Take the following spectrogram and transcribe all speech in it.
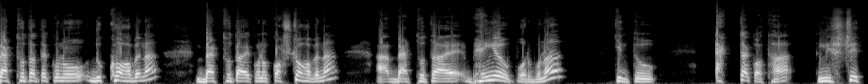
ব্যর্থতাতে কোনো দুঃখ হবে না, ব্যর্থতায় কোনো কষ্ট হবে না ব্যর্থতায় ভেঙেও পড়ব না। কিন্তু একটা কথা নিশ্চিত,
